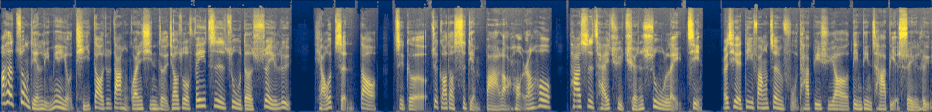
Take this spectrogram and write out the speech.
啊，它的重点里面有提到，就是大家很关心的，叫做非自住的税率调整到这个最高到四点八了哈。然后它是采取全数累进，而且地方政府它必须要定定差别税率。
